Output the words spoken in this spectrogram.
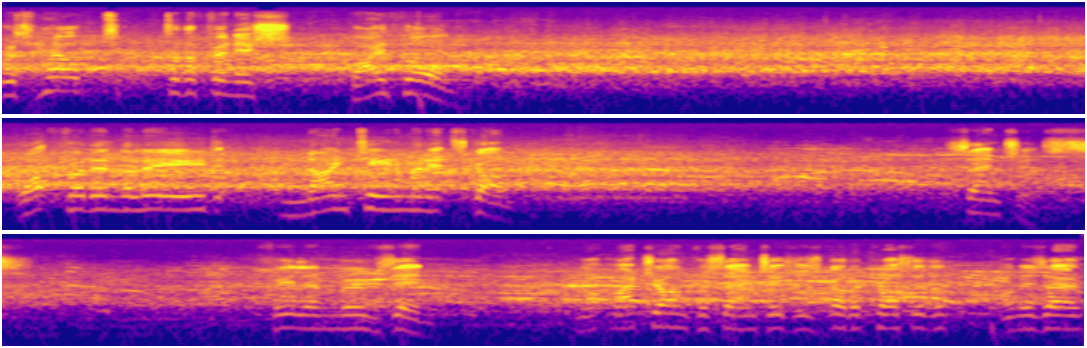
was helped to the finish by Thorn. Watford in the lead, 19 minutes gone. Sanchez. Phelan moves in. Not much on for Sanchez, he's got to cross it on his own.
